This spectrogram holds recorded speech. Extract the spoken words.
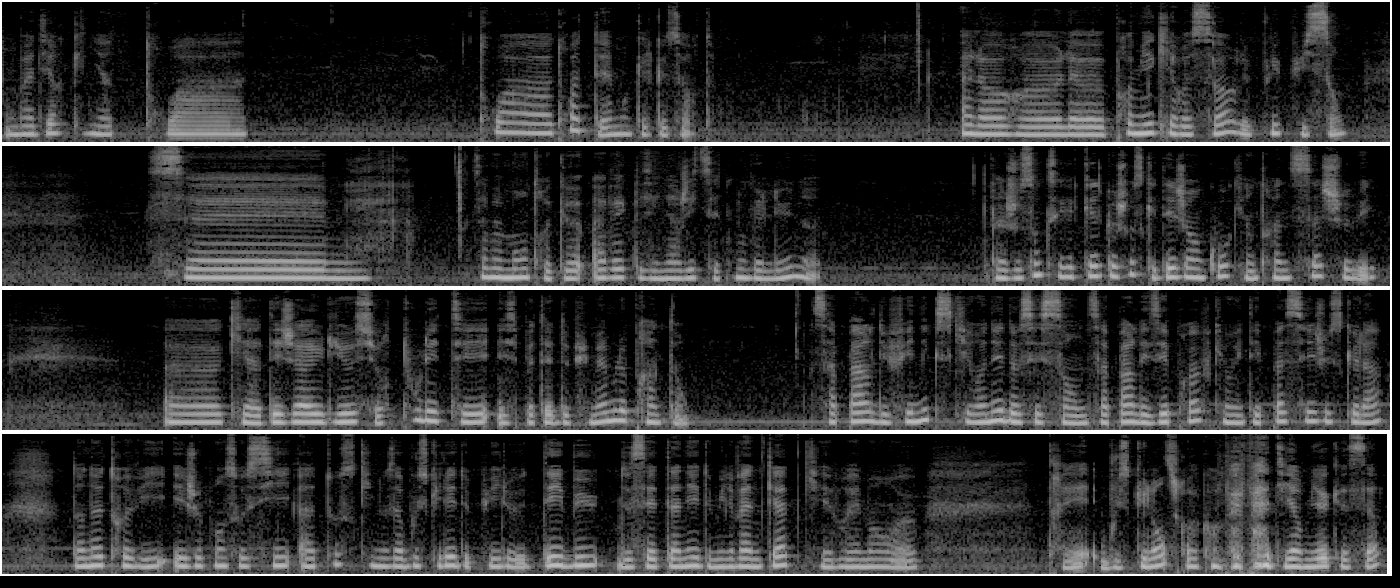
On va dire qu'il y a trois, trois, trois thèmes en quelque sorte. Alors, euh, le premier qui ressort, le plus puissant, c'est. Ça me montre qu'avec les énergies de cette nouvelle lune, je sens que c'est quelque chose qui est déjà en cours, qui est en train de s'achever, euh, qui a déjà eu lieu sur tout l'été et peut-être depuis même le printemps. Ça parle du phénix qui renaît de ses cendres, ça parle des épreuves qui ont été passées jusque-là, dans notre vie et je pense aussi à tout ce qui nous a bousculé depuis le début de cette année 2024 qui est vraiment euh, très bousculante, je crois qu'on ne peut pas dire mieux que ça.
